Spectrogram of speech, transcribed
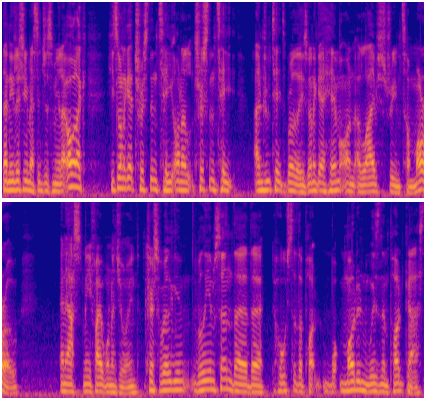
Then he literally messages me like, "Oh, like he's gonna get Tristan Tate on a Tristan Tate, Andrew Tate's brother. He's gonna get him on a live stream tomorrow." And asked me if I want to join. Chris William Williamson, the the host of the pod, Modern Wisdom podcast,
